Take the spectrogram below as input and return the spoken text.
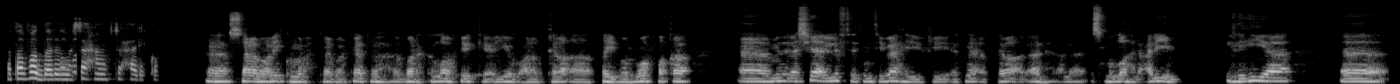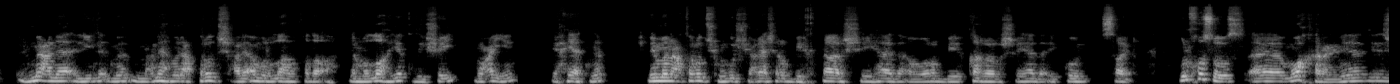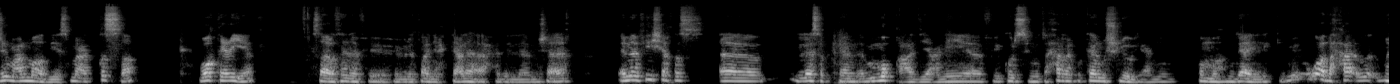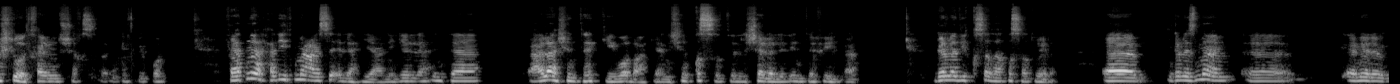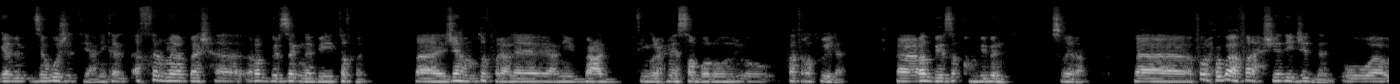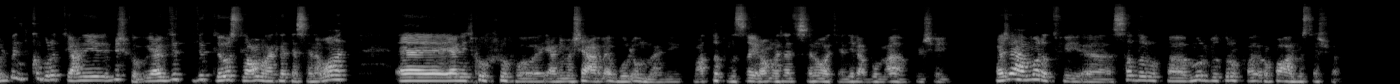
فتفضل المساحة مفتوحة لكم. آه، السلام عليكم ورحمة الله وبركاته. بارك الله فيك يا أيوب على القراءة الطيبة والموفقة. آه، من الأشياء اللي لفتت انتباهي في أثناء القراءة الآن على اسم الله العليم اللي هي المعنى اللي معناه ما نعترضش على أمر الله وقضاءه. لما الله يقضي شيء معين في حياتنا نعترضش ما نقولش علاش ربي اختار الشيء هذا أو ربي قرر الشيء هذا يكون صاير؟ بالخصوص آه، مؤخرا يعني الجمعة الماضية سمعت قصة واقعية صارت هنا في في بريطانيا يحكي عليها أحد المشايخ إن في شخص آه، للأسف كان مقعد يعني في كرسي متحرك وكان مشلول يعني فمه مداير واضح مشلول تخيلوا الشخص كيف بيكون. فأثناء الحديث معه ساله يعني قال له أنت علاش انت هيك وضعك؟ يعني شنو قصة الشلل اللي أنت فيه الآن؟ قال له دي قصتها قصة طويلة. آه قال زمان آه أنا قال تزوجت يعني قال تأخرنا باش ربي رزقنا بطفل. فجاهم طفل على يعني بعد نقول إحنا صبر وفترة طويلة. فربي رزقهم ببنت صغيرة. ففرحوا بها فرح شديد جدا. والبنت كبرت يعني مش كبرت يعني بدت بدت لوصل عمرها ثلاثة سنوات. يعني تشوف شوفوا يعني مشاعر الأب والأم يعني مع الطفل الصغير عمره ثلاث سنوات يعني يلعبوا معاه كل شيء. فجاء مرض في آه، الصدر فمرضوا رفعوها على المستشفى.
